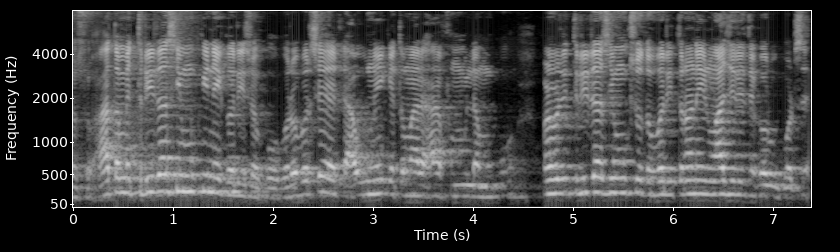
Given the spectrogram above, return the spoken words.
છસો આ તમે ત્રિરાશી મૂકીને કરી શકો, બરોબર છે? એટલે આવું નહીં કે તમારે આ ફોર્મ્યુલા મૂકવો. પણ વળી ત્રિરાશી મૂકશો તો વળી ત્રણેયનું આ જ રીતે કરવું પડશે.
